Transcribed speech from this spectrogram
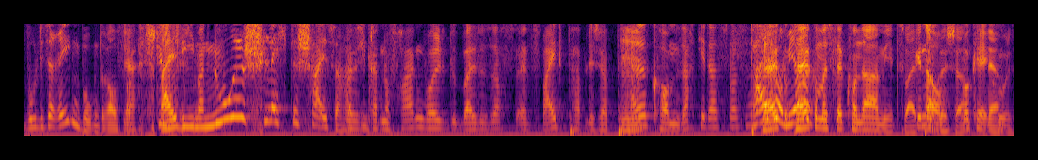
wo dieser Regenbogen drauf war. Ja, stimmt. weil die nur schlechte Scheiße Was ich hatten. gerade noch fragen wollte, weil du sagst, äh, Zweitpublisher Palcom, sagt dir das was? noch? Palcom, Palcom, ja. Palcom ist der Konami Genau, Zweitpublisher. okay, ja. cool.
